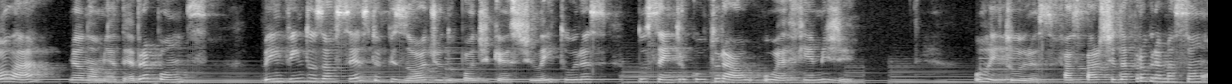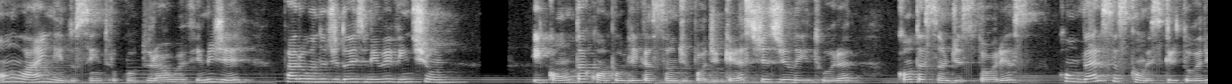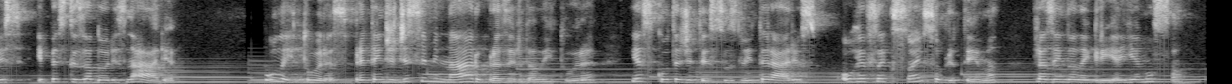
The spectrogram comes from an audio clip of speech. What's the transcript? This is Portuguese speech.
Olá, meu nome é Debra Pontes. Bem-vindos ao sexto episódio do podcast Leituras do Centro Cultural UFMG. O Leituras faz parte da programação online do Centro Cultural UFMG para o ano de 2021 e conta com a publicação de podcasts de leitura, contação de histórias, conversas com escritores e pesquisadores na área. O Leituras pretende disseminar o prazer da leitura e escuta de textos literários ou reflexões sobre o tema, trazendo alegria e emoção.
